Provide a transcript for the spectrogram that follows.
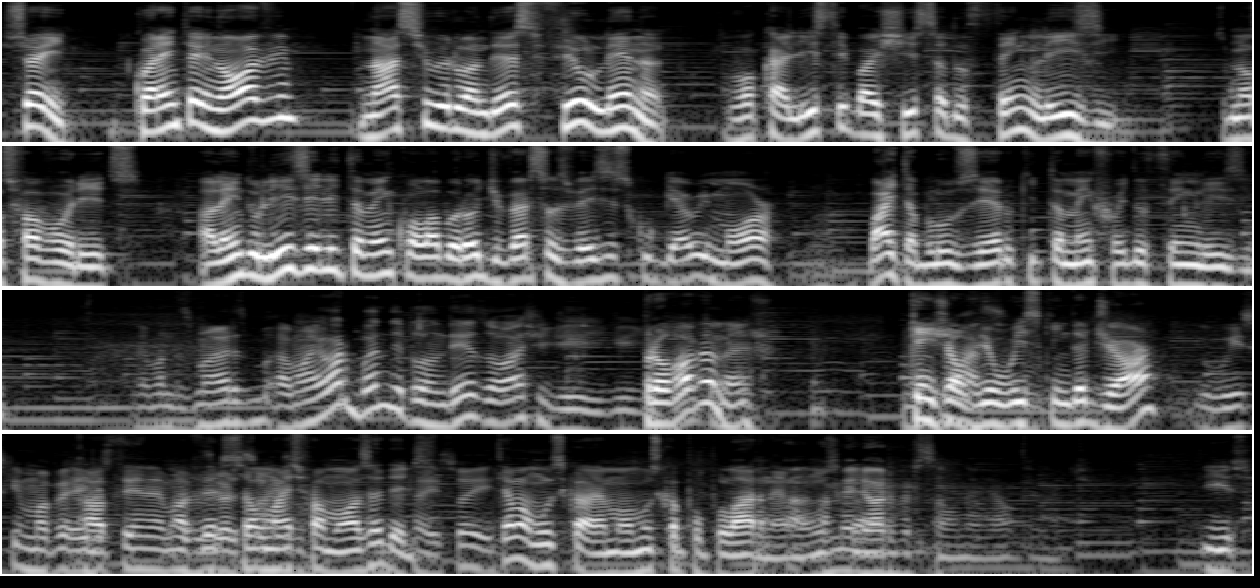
Isso aí. 49, nasce o irlandês Phil Lynott, vocalista e baixista do Thin Lizzy, os meus favoritos. Além do Lizzy, ele também colaborou diversas vezes com o Gary Moore, baita bluseiro que também foi do Thin Lizzy. É uma das maiores, a maior banda irlandesa, eu acho, de... de- de Provavelmente. rock, né? Quem já ouviu. Whiskey in the Jar, O Whisky, uma, eles a, têm, né, a umas versão versões- mais famosa deles. É isso aí. Que é uma música, é uma música popular, né? Uma A, a música... melhor versão, né, obviamente. Isso.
